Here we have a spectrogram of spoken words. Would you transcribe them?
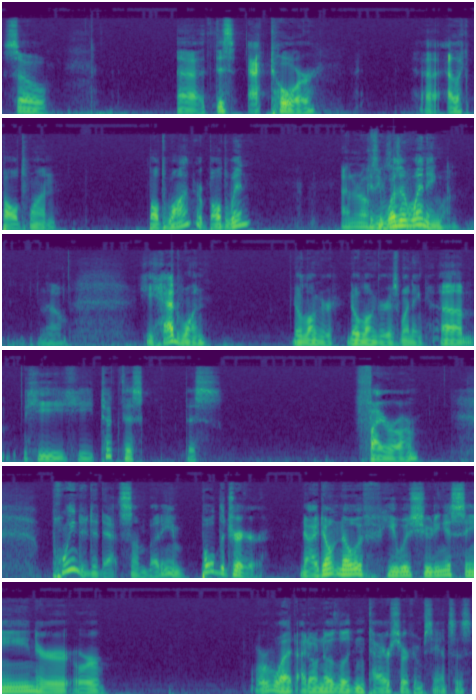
So, uh, this actor, uh, Alec Baldwin, Baldwin or Baldwin, I don't know because he wasn't winning. one. No. he had one. No longer, no longer is winning. Um, he he took this this firearm, pointed it at somebody, and pulled the trigger. Now I don't know if he was shooting a scene or or or what. I don't know the entire circumstances,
